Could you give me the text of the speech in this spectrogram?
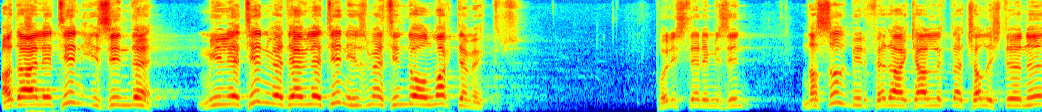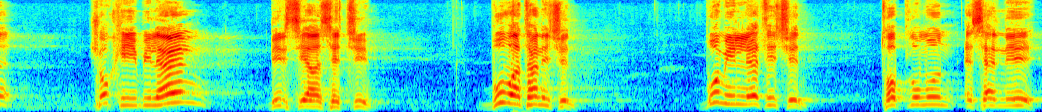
adaletin izinde, milletin ve devletin hizmetinde olmak demektir. Polislerimizin nasıl bir fedakarlıkla çalıştığını çok iyi bilen bir siyasetçiyim. Bu vatan için, bu millet için, toplumun esenliği,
